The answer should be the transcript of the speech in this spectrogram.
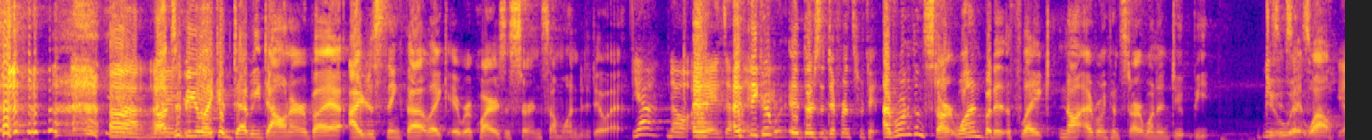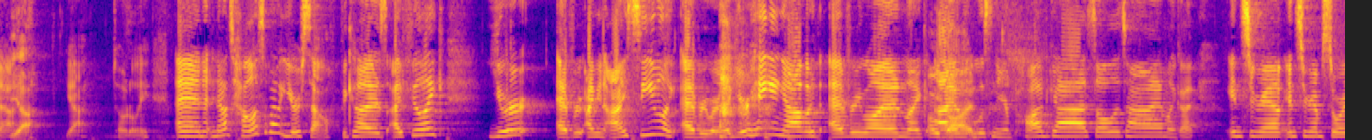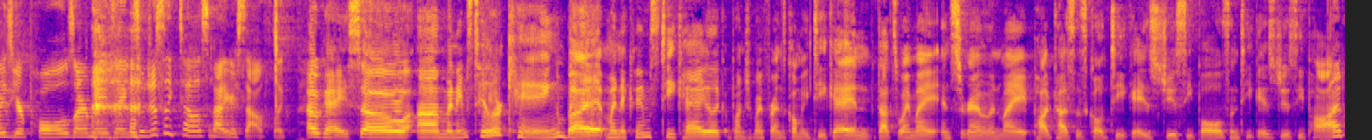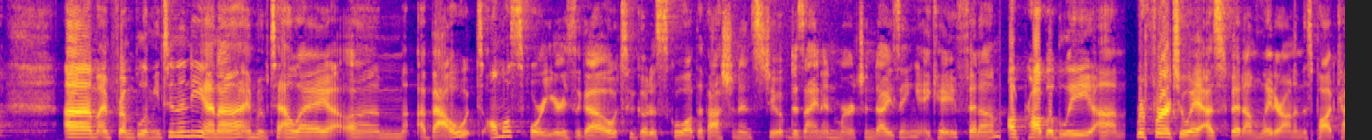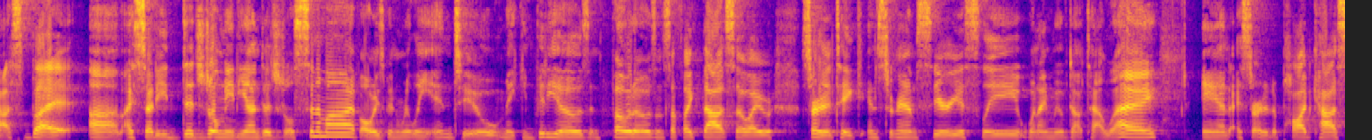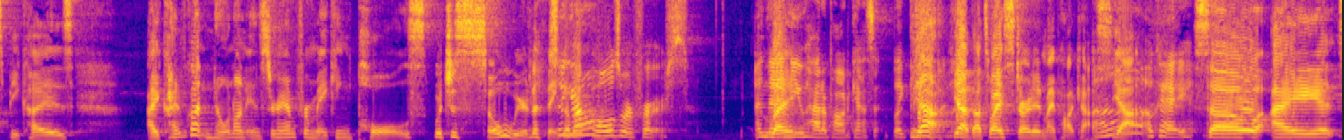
um, not to be like a Debbie Downer, but I just think that like it requires a certain someone to do it. yeah, no, I definitely. I think agree. it, it, there's a difference between everyone can start one, but if like not everyone can start one and do be, be do it well. Yeah. yeah. Yeah, totally. And now tell us about yourself because I feel like you're every I mean, I see you like everywhere. Like you're hanging out with everyone. Like Oh, I listen to your podcast all the time. Like I Instagram, Instagram stories, your polls are amazing. so just like tell us about yourself. Like Okay, so um, my name's Taylor King, but my nickname's TK. Like a bunch of my friends call me TK, and that's why my Instagram and my podcast is called TK's Juicy Polls and TK's Juicy Pod. Um, I'm from Bloomington, Indiana. I moved to LA um, about almost four years ago to go to school at the Fashion Institute of Design and Merchandising, aka FIDM. I'll probably um, refer to it as FIDM later on in this podcast, but um, I studied digital media and digital cinema. I've always been really into making videos and photos and stuff like that. So I started to take Instagram seriously when I moved out to LA and I started a podcast because I kind of got known on Instagram for making polls, which is so weird to think so your about. polls were first. And then Like- you had a podcast like yeah, yeah, that's why I started my podcast. Ah, yeah. Okay. So I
